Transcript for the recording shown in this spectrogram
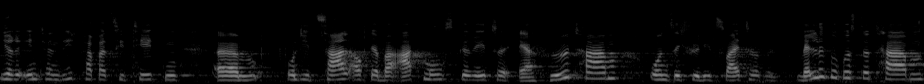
ihre Intensivkapazitäten ähm, und die Zahl auch der Beatmungsgeräte erhöht haben und sich für die zweite Welle gerüstet haben.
